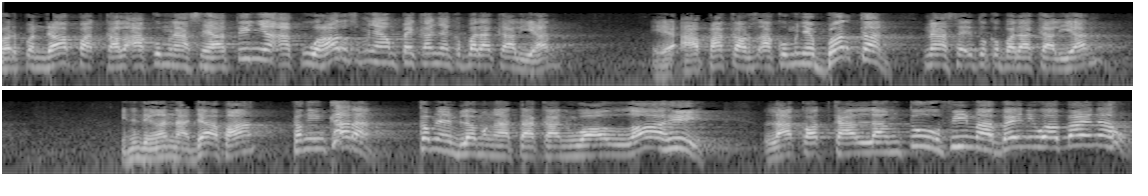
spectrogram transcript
berpendapat kalau aku menasehatinya aku harus menyampaikannya kepada kalian? Ya, apakah harus aku menyebarkan nasihat itu kepada kalian? Ini dengan nada apa? Pengingkaran. Kemudian beliau mengatakan, Wallahi, lakot kalam tu fima baini wa bainahu.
